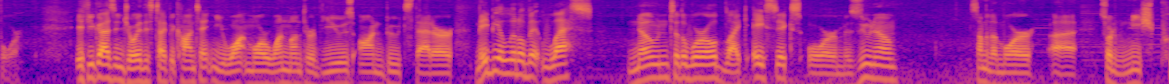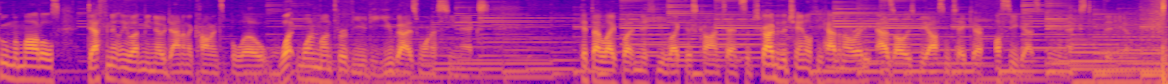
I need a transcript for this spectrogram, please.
4. If you guys enjoy this type of content and you want more one month reviews on boots that are maybe a little bit less known to the world like ASICS or Mizuno, some of the more uh, sort of niche Puma models, definitely let me know down in the comments below what one month review do you guys want to see next. Hit that like button if you like this content. Subscribe to the channel if you haven't already. As always, be awesome. Take care. I'll see you guys in the next video.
